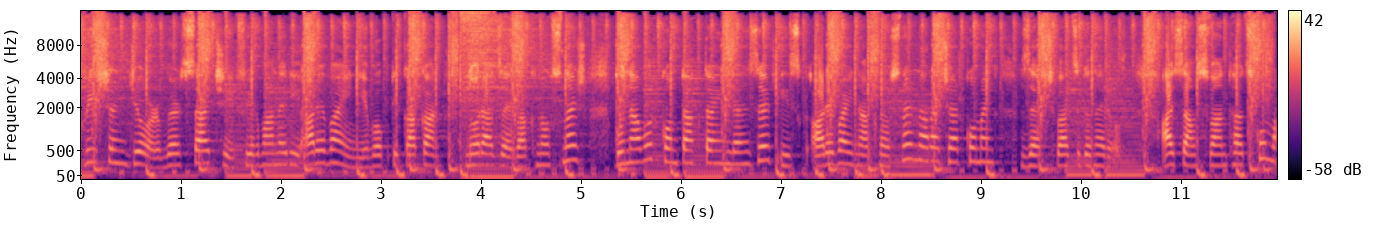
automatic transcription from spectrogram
Christian Dior, Versace ֆիրմաների արևային եւ օպտիկական նորաձև ակնոցներ, գունավոր կոնտակտային լենզեր, իսկ արևային ակնոցներն առաջարկում ենք զերծված գներով։ Այս ամսվա ընթացքում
